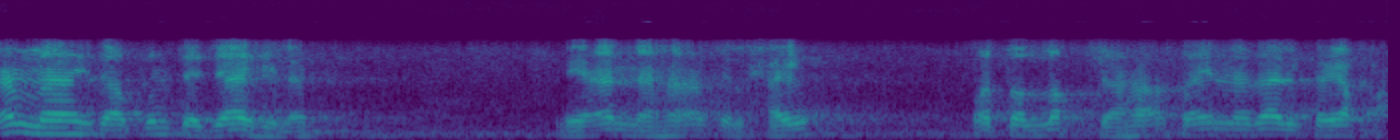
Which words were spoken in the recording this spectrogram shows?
أما إذا كنت جاهلا لأنها في الحيض وطلقتها فإن ذلك يقع.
